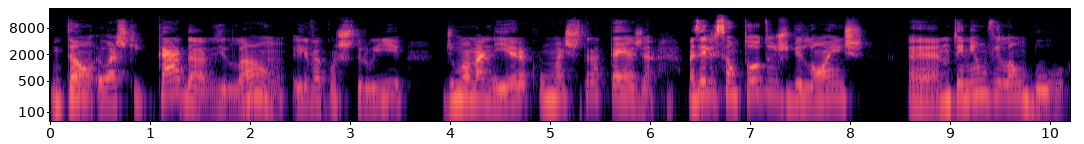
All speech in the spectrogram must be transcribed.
Então, eu acho que cada vilão ele vai construir de uma maneira com uma estratégia. Mas eles são todos vilões, é, não tem nenhum vilão burro,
